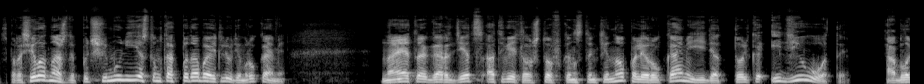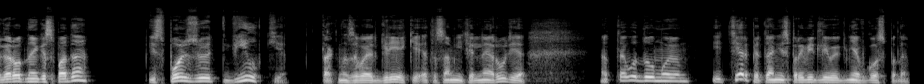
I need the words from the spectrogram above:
Спросил однажды, почему не ест он, как подобает людям, руками. На это гордец ответил, что в Константинополе руками едят только идиоты, а благородные господа используют вилки, так называют греки, это сомнительное орудие. Оттого, думаю, и терпят они справедливый гнев Господа.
